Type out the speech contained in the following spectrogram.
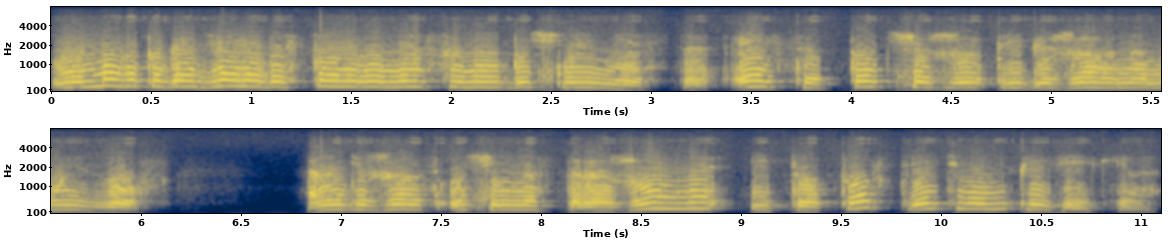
Немного погодя, я доставила мясо на обычное место. Эльса тотчас же прибежала на мой зов. Она держалась очень настороженно и то-то встретила неприветливо.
